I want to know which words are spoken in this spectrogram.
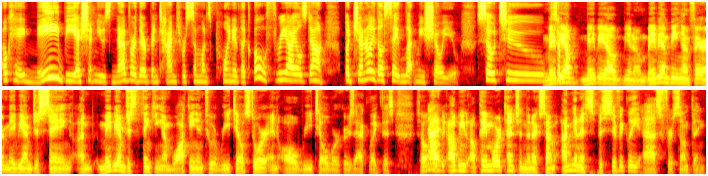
okay, maybe I shouldn't use never. There have been times where someone's pointed, like, oh, three aisles down. But generally they'll say, let me show you. So to Maybe I'll maybe I'll you know maybe I'm being unfair and maybe I'm just saying I'm maybe I'm just thinking I'm walking into a retail store and all retail workers act like this. So I'll be, I'll be I'll pay more attention the next time. I'm going to specifically ask for something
